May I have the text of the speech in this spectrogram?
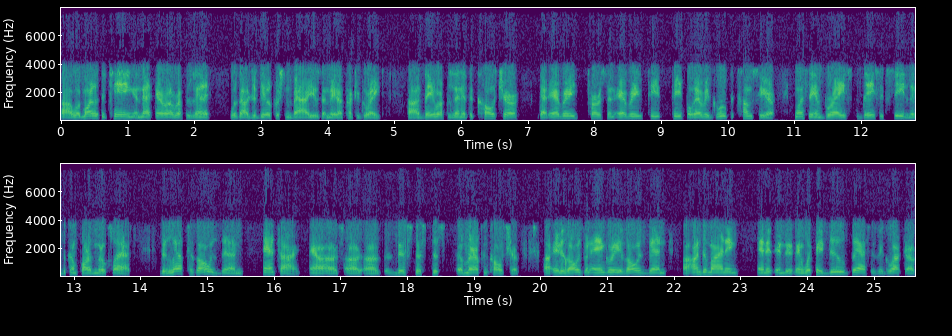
Uh, what Martin Luther King and that era represented was our Judeo-Christian values that made our country great. Uh, they represented the culture that every person, every pe- people, every group that comes here, once they embrace, they succeed and they become part of the middle class. The left has always been anti uh, uh, uh, this this this American culture. Uh, it has always been angry. It's always been uh, undermining, and it, and, and what they do best is they go after our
